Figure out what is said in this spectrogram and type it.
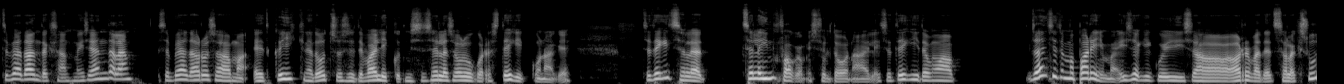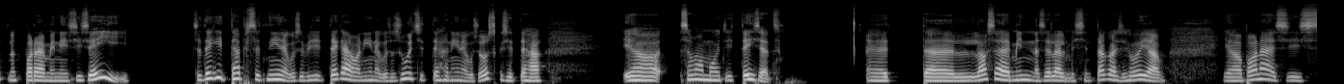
sa pead andeks andma iseendale, sa pead aru saama, et kõik need otsused ja valikud, mis sa selles olukorras tegid kunagi, sa tegid selle, selle infoga, mis sul toona oli, sa tegid oma, sa andsid oma parima, isegi kui sa arvad, et sa oleks suutnud paremini, siis ei. sa tegid täpselt nii, nagu sa pidid tegema, nii nagu sa suutsid teha, nii nagu sa oskasid teha. ja samamoodi teised. et äh, lase minna sellel, mis sind tagasi hoiab ja pane siis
